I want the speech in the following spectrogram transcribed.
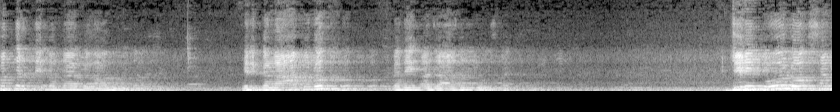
ਪੱਧਰ ਤੇ ਬੰਦਾ ਗੁਲਾਮ ਹੋ ਜਾਵੇ, ਫਿਰ ਗੁਲਾਮ ਮਨੁੱਖ ਕਦੇ ਆਜ਼ਾਦ ਨਹੀਂ ਹੋ ਸਕਦਾ। ਜਿਹੜੇ ਉਹ ਲੋਕ ਸਨ,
